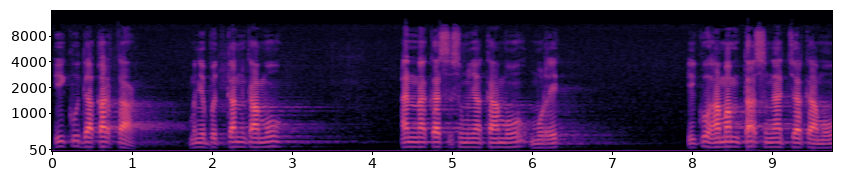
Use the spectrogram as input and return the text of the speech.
Iku Dakarta menyebutkan kamu annaka sesungguhnya kamu murid. Iku hamam tak sengaja kamu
